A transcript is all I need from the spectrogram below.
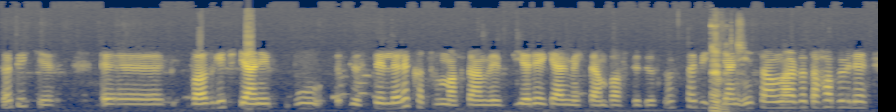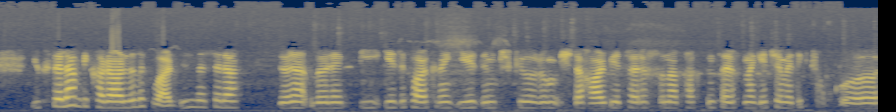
Tabii ki. Ee, vazgeç yani bu gösterilere katılmaktan ve bir araya gelmekten bahsediyorsunuz. Tabii ki Evet. yani insanlarda daha böyle yükselen bir kararlılık var. Dün mesela dönem böyle bir gezi parkına girdim çıkıyorum işte Harbiye tarafına Taksim tarafına geçemedik. Çok e,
